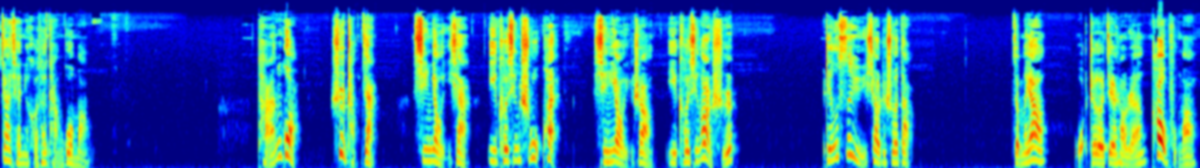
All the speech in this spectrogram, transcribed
价钱你和他谈过吗？”“谈过，市场价，星耀以下一颗星十五块。”星耀以上一颗星二十。刘思雨笑着说道：“怎么样，我这个介绍人靠谱吗？”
